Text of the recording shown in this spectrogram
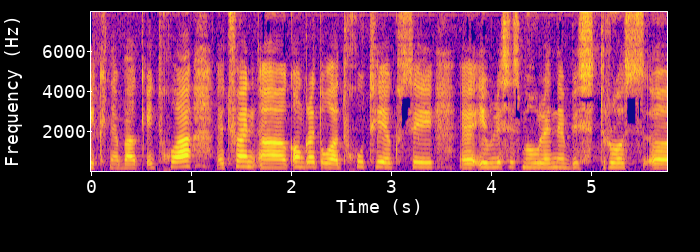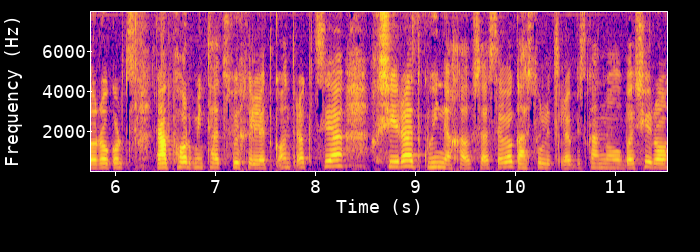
იქნება კითხვა. ჩვენ კონკრეტულად 5-6 ივლისის მოვლენების დროს როგორც რაფორმითაც ვიხილეთ კონტრაქცია ხშირად გვინახავს ასევე გასული წლების განმავლობაში რომ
